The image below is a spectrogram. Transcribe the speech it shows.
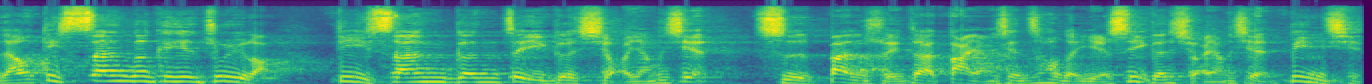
然后第三根 K 线，注意了。第三根这一个小阳线是伴随在大阳线之后的，也是一根小阳线，并且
